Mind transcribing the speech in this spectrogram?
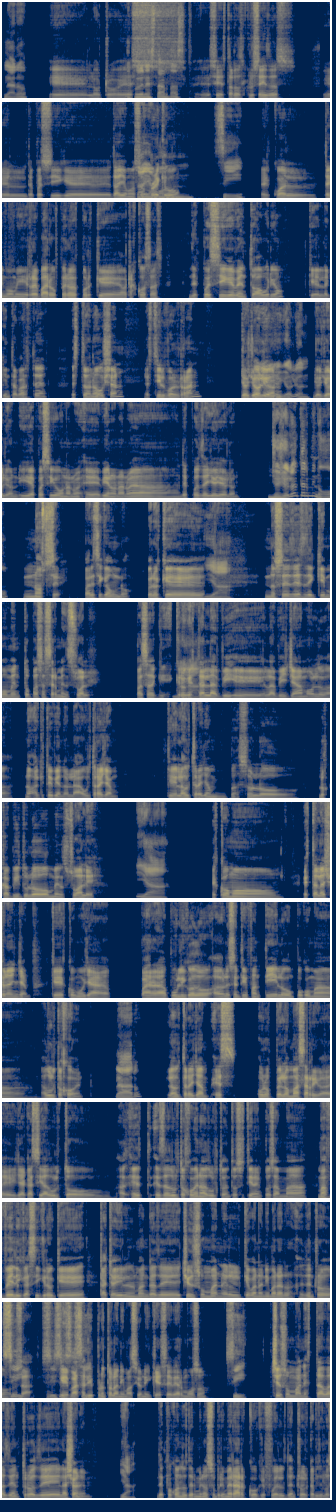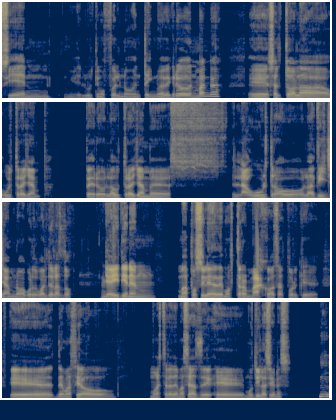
claro. eh, el otro es... Después viene Stardust. eh, sí, Stardust Crusaders. El, después sigue Diamonds Diamond- Unbreakable. Sí. el cual tengo mis reparos, pero es porque otras cosas. Después sigue Vento Aureo, que es la quinta parte. Stone Ocean, Steel Ball Run, Jojolion, Yoyolion. Jojolion, y después sigue una eh, viene una nueva después de Jojolion. Yoyolion terminó. No sé, parece que aún no. Pero es que Ya. no sé desde qué momento pasa a ser mensual. Pasa que creo que está en la, eh, la V-Jam o la... No, aquí estoy viendo, la Ultra Jam. Que la Ultra Jam son los, los capítulos mensuales. Ya. Es como. Está la Shonen Jump, que es como ya para público do- adolescente infantil o un poco más adulto joven. Claro. La Ultra Jump es unos pelos más arriba, es ya casi adulto. Es, es de adulto joven a adulto, entonces tienen cosas más, más bélicas. Y creo que. ¿Cachai el manga de Chainsaw Man? El que van a animar dentro. Sí, o sea, sí, sí, que va a salir pronto la animación y que se ve hermoso. Sí, Chainsaw Man estaba dentro de la Shonen. ya. Después cuando terminó su primer arco, que fue el dentro del capítulo 100, y el último fue el 99 creo en manga, eh, saltó a la Ultra Jump. Pero la Ultra Jump es la Ultra o la V-Jump, no me acuerdo cuál de las dos. Y ahí tienen más posibilidades de mostrar más cosas porque eh, demasiado muestra demasiadas eh, mutilaciones. Mm.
